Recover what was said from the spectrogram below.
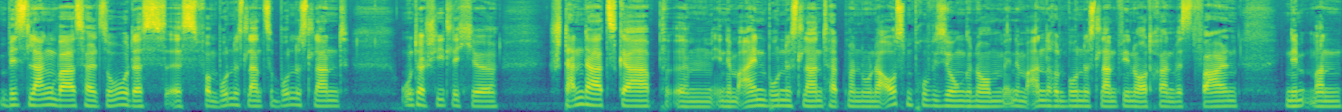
bislang war es halt so, dass es vom Bundesland zu Bundesland unterschiedliche Standards gab. Ähm, in dem einen Bundesland hat man nur eine Außenprovision genommen, in einem anderen Bundesland wie Nordrhein-Westfalen nimmt man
